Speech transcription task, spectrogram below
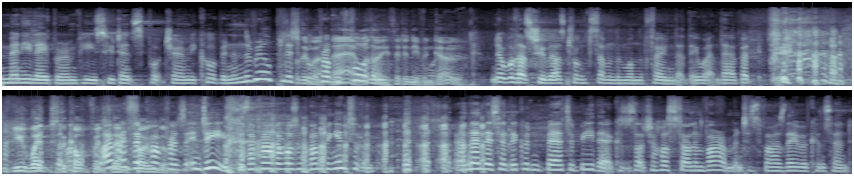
many Labour MPs who don't support Jeremy Corbyn. And the real political well, problem there, for them. They? they? didn't even go. No, well, that's true. I was talking to some of them on the phone that they weren't there. But you went to the conference. I went to the conference, them. indeed, because I found I wasn't bumping into them. and then they said they couldn't bear to be there because it's such a hostile environment as far as they were concerned.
